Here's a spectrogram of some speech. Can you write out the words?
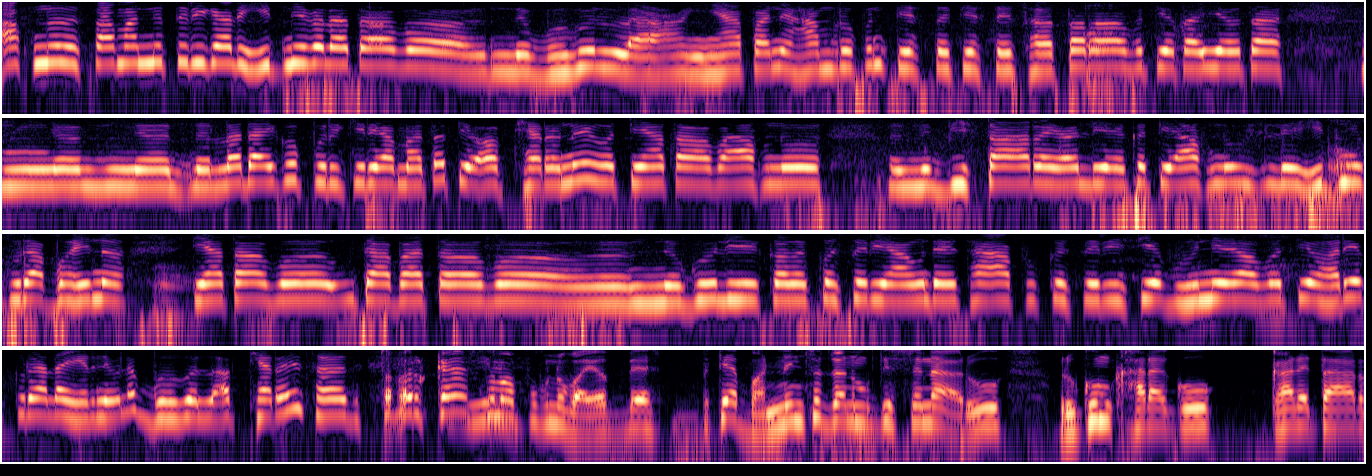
आफ्नो सामान्य तरिकाले हिँड्ने बेला त अब भूगोल यहाँ पनि हाम्रो पनि त्यस्तै त्यस्तै छ। तर अब त्यो त एउटा लडाइँको प्रक्रियामा त त्यो अप्ठ्यारो नै हो। त्यहाँ त अब आफ्नो बिस्तारै अलिकति त्यो आफ्नो उसले हिँड्ने कुरा भएन। त्यहाँ त अब उताबाट अब गोली कसरी आउँदैछ आफू कसरी सेभ हुने अब त्यो हरेक कुरालाई हेर्ने बेला भूगोल अप्ठ्यारै छ। तपाईँहरू कहाँसम्म पुग्नुभयो? त्यहाँ भनिन्छ जनमुक्ति सेनाहरू रुकुम खाराको काँडेतार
